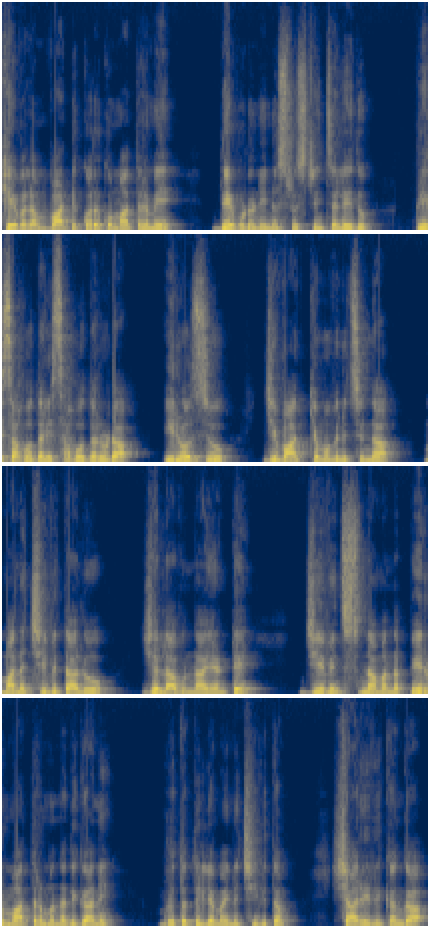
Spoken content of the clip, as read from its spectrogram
కేవలం వాటి కొరకు మాత్రమే దేవుడు నిన్ను సృష్టించలేదు. ప్రియ సహోదరి సహోదరుడా ఈరోజు ఈ వాక్యము వినిచిన్న మన జీవితాలు ఎలా ఉన్నాయంటే జీవించున్నామన్న పేరు మాత్రం ఉన్నది కానీ మృతతుల్యమైన జీవితం. శారీరకంగా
